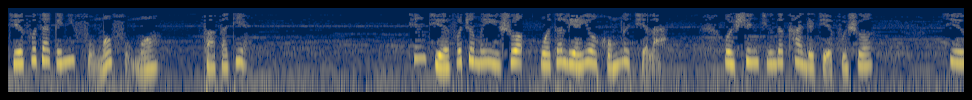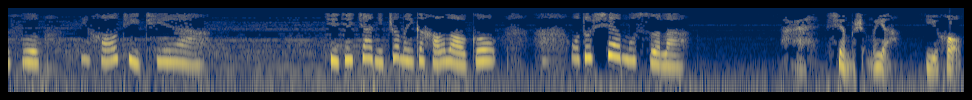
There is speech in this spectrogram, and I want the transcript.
姐夫再给你抚摸抚摸，发发电。”听姐夫这么一说，我的脸又红了起来。我深情的看着姐夫说：“姐夫，你好体贴啊！姐姐嫁你这么一个好老公，啊我都羡慕死了。”哎，羡慕什么呀？以后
